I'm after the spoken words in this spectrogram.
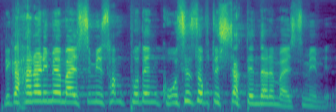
그러니까 하나님의 말씀이 선포된 곳에서부터 시작된다는 말씀입니다.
